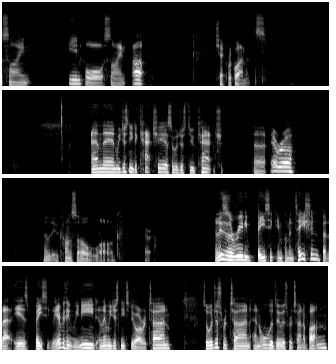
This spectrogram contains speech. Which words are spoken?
sign in or sign up. Check requirements. And then we just need a catch here. So we'll just do catch uh, error. Then we'll do console log error. Now this is a really basic implementation, but that is basically everything we need. And then we just need to do our return. So we'll just return and all we'll do is return a button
